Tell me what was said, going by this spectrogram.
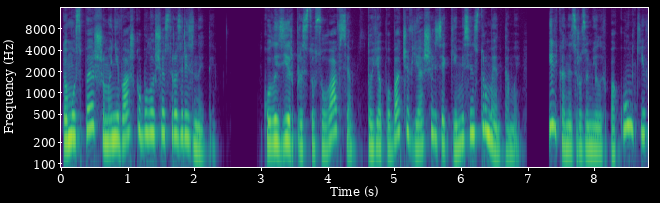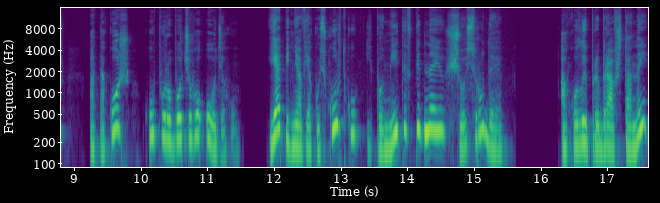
тому спершу мені важко було щось розрізнити. Коли зір пристосувався, то я побачив ящик з якимись інструментами, кілька незрозумілих пакунків, а також купу робочого одягу. Я підняв якусь куртку і помітив під нею щось руде. А коли прибрав штани,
